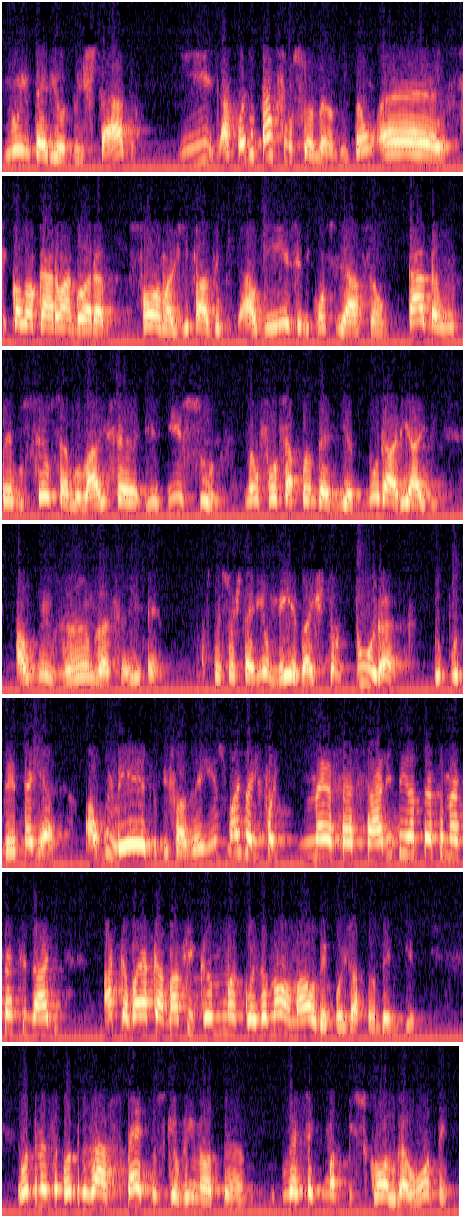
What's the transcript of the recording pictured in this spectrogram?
no interior do estado e a coisa está funcionando. Então, é, se colocaram agora formas de fazer audiência de conciliação, cada um pelo seu celular, isso, é, isso não fosse a pandemia, duraria aí alguns anos, assim, é, as pessoas teriam medo, a estrutura do poder teria algum medo de fazer isso, mas aí foi necessário e diante dessa necessidade vai acabar ficando uma coisa normal depois da pandemia. Outros, outros aspectos que eu vim notando, eu conversei com uma psicóloga ontem,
